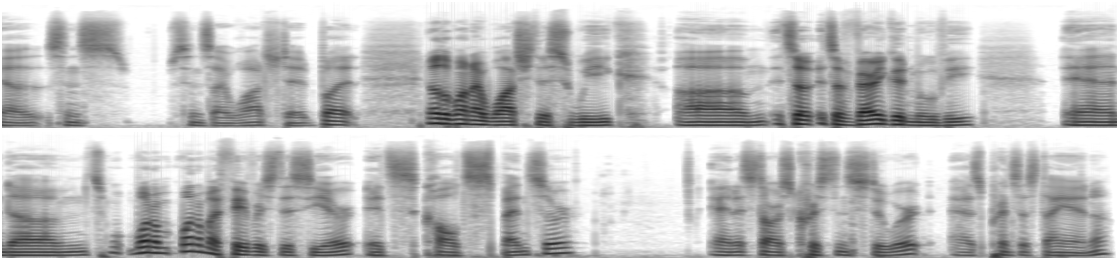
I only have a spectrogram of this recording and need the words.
uh, since since I watched it, but another one I watched this week. Um, it's a it's a very good movie, and um, it's one of one of my favorites this year. It's called Spencer, and it stars Kristen Stewart as Princess Diana.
